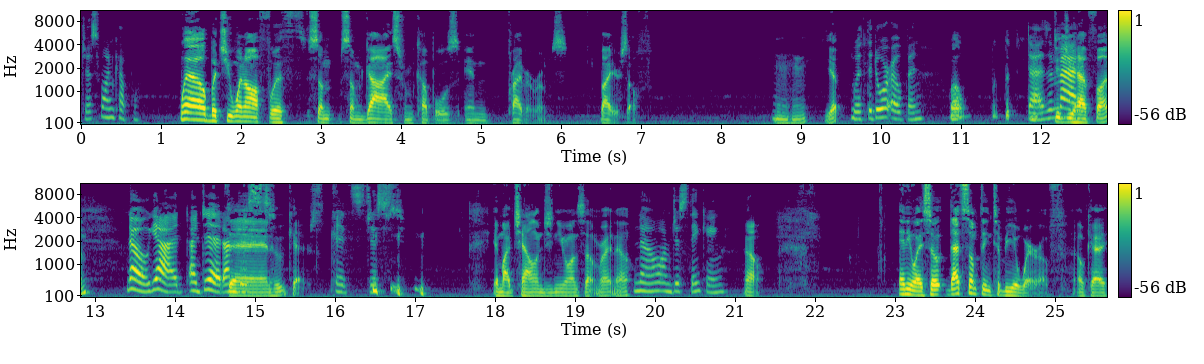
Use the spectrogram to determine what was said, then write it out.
just one couple. Well, but you went off with some some guys from couples in private rooms by yourself. Mm Mhm. Yep. with the door open. Well, but, but Doesn't did matter. you have fun? No, yeah, I, I did. I'm then just. who cares? It's just. Am I challenging you on something right now? no, I'm just thinking. Oh. Anyway, so that's something to be aware of. Okay.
